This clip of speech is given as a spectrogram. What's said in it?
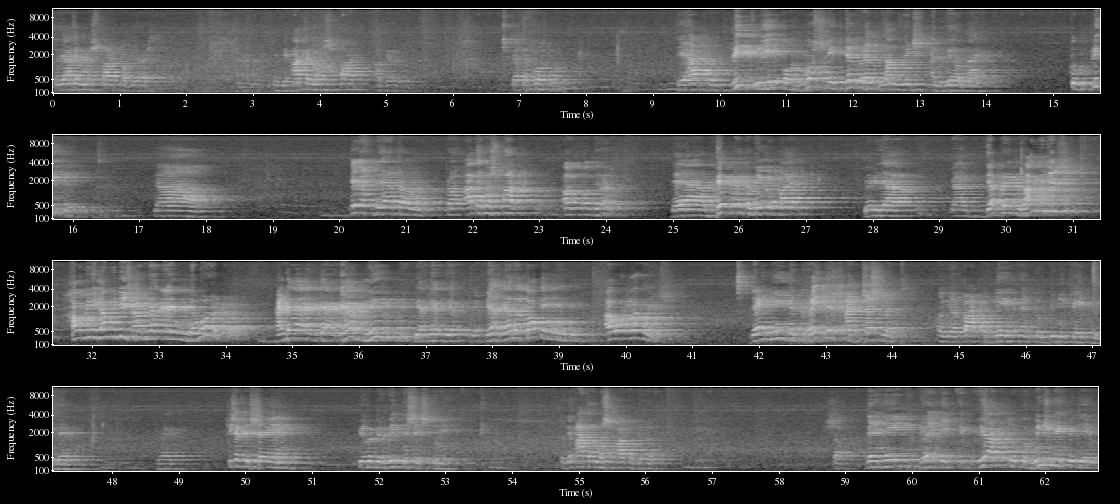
to the uttermost part of the earth. To the uttermost part of the 14. They have completely or mostly different language and way of life. Completely. Now, they are from, from uttermost part of, of the earth. They are different way of life. Maybe they are, they are different languages. How many languages are there in the world? And they, they, they have lived, they, they, they, they, are not talking our language. They need the greatest adjustment on your part to live and communicate with them. Right? Jesus is saying, you will be witnesses to me. to the uttermost part of the earth. They need great, if, we are to communicate with them,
